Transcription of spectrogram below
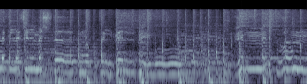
لجلك لجل مشتاق نبض القلب يمون همتهم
